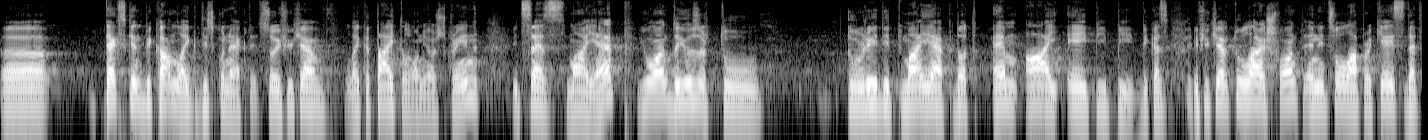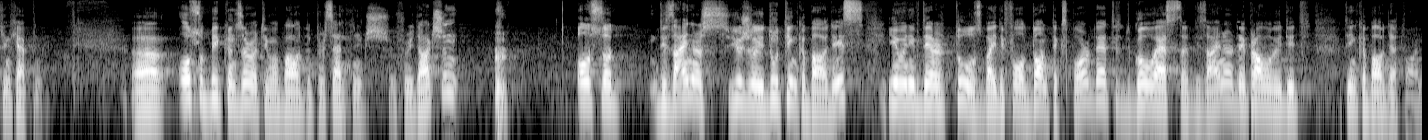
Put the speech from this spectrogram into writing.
uh, text can become like disconnected. So if you have like a title on your screen, it says my app, you want the user to to read it my app, not M-I-A-P-P, because if you have too large font and it's all uppercase, that can happen. Uh, also be conservative about the percentage of reduction. also, designers usually do think about this, even if their tools by default don't export that. Go ask the designer, they probably did think about that one.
